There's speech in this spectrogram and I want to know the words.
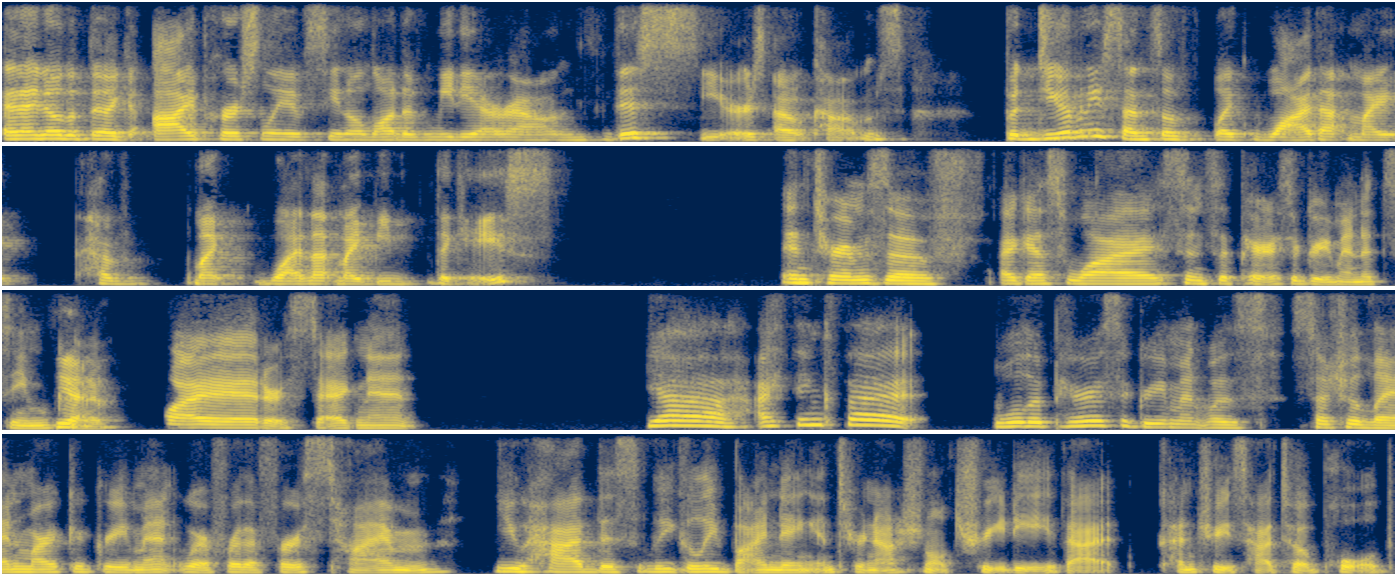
And I know that like I personally have seen a lot of media around this year's outcomes, but do you have any sense of like why that might have might why that might be the case? In terms of, I guess, why since the Paris Agreement it seemed kind of quiet or stagnant. Yeah, I think that well, the Paris Agreement was such a landmark agreement where for the first time you had this legally binding international treaty that countries had to uphold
